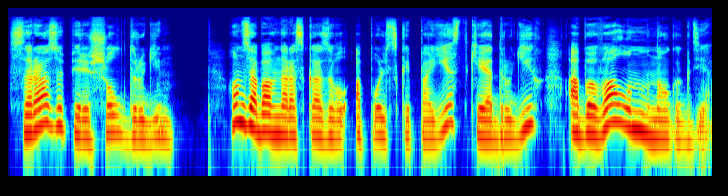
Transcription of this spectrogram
сразу перешел к другим. Он забавно рассказывал о польской поездке и о других, а бывал он много где.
